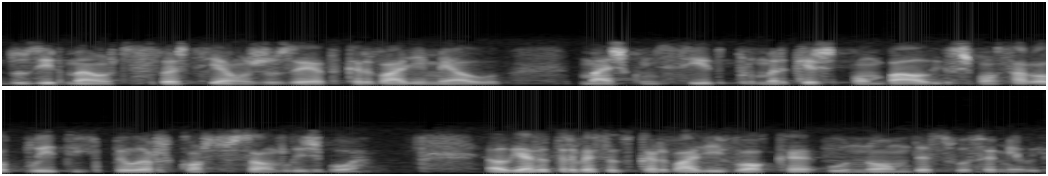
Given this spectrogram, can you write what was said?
dos irmãos de Sebastião José de Carvalho e Melo, mais conhecido por Marquês de Pombal e responsável político pela reconstrução de Lisboa. Aliás, a Travessa do Carvalho evoca o nome da sua família.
